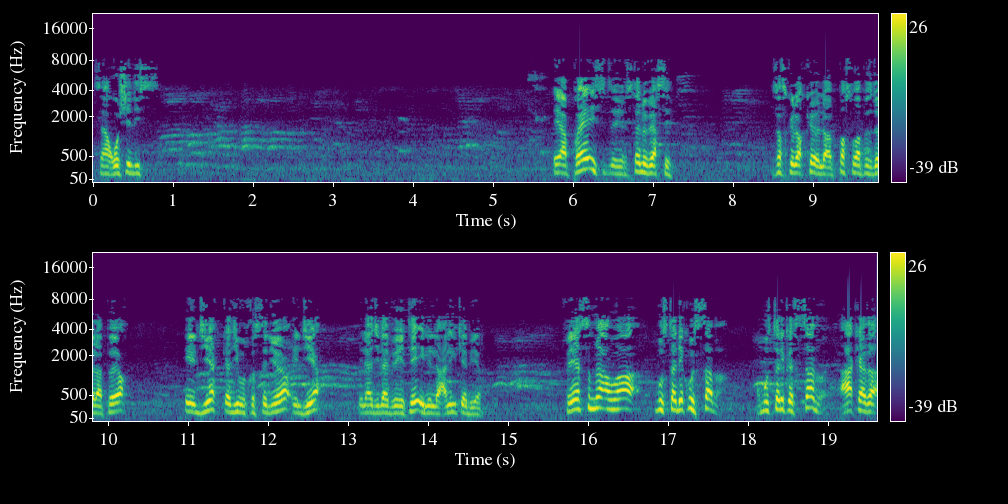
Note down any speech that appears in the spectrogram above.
C'est un rocher lisse. Et après, il restait le verset. Parce que leur, leur porte soit de la peur, et dire qu'a dit votre Seigneur, et dire, il a dit la vérité, il est l'Ali Kabir. فيسمعها مستدق السمع ومستدق السمع هكذا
